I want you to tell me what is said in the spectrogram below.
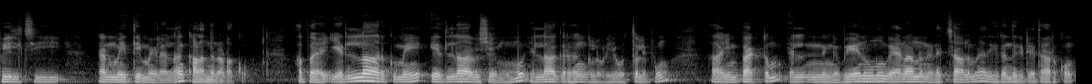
வீழ்ச்சி நன்மை தீமைகள் எல்லாம் கலந்து நடக்கும். அப்போ எல்லாருக்குமே எல்லா விஷயமும் எல்லா கிரகங்களுடைய ஒத்துழைப்பும் இம்பேக்ட்டும் எல் நீங்கள் வேணும்னு வேணாம்னு நினச்சாலுமே அது இருந்துக்கிட்டே தான் இருக்கும்.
